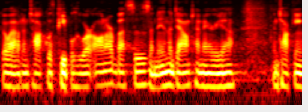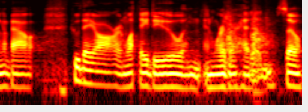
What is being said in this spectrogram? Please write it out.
go out and talk with people who are on our buses and in the downtown area and talking about who they are and what they do and, and where they're headed. So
